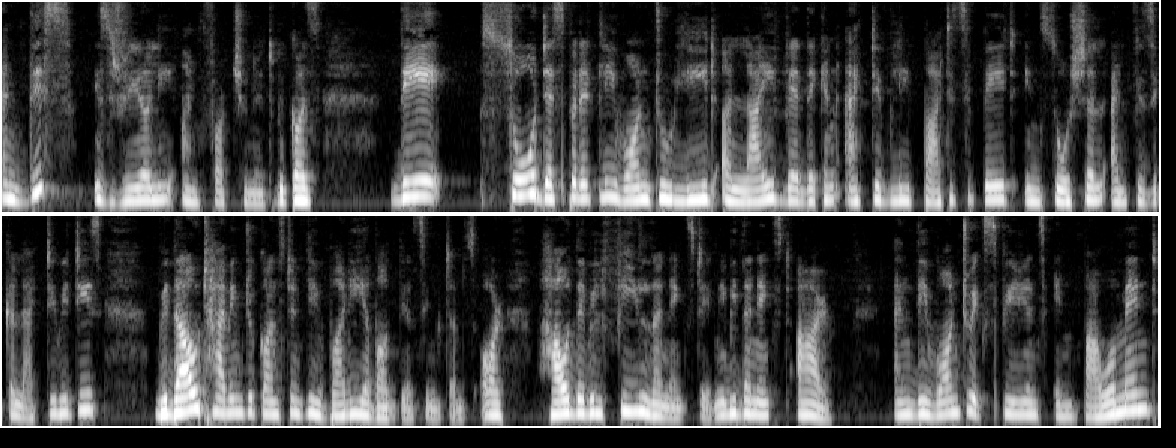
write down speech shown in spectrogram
And this is really unfortunate because they so desperately want to lead a life where they can actively participate in social and physical activities without having to constantly worry about their symptoms or how they will feel the next day, maybe the next hour. And they want to experience empowerment,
